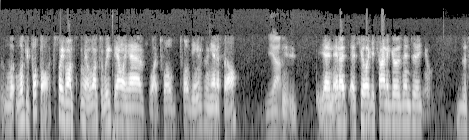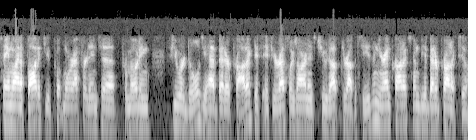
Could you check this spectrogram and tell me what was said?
look at football; it's played once, you know, once a week. They only have what 12, 12 games in the NFL. Yeah, and and I, I feel like it kind of goes into you know, the same line of thought. If you put more effort into promoting fewer duels, you have better product. If if your wrestlers aren't as chewed up throughout the season, your end product's going to be a better product too.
